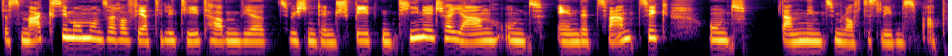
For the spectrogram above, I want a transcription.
das Maximum unserer Fertilität haben wir zwischen den späten Teenagerjahren und Ende 20 und dann nimmt es im Lauf des Lebens ab.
